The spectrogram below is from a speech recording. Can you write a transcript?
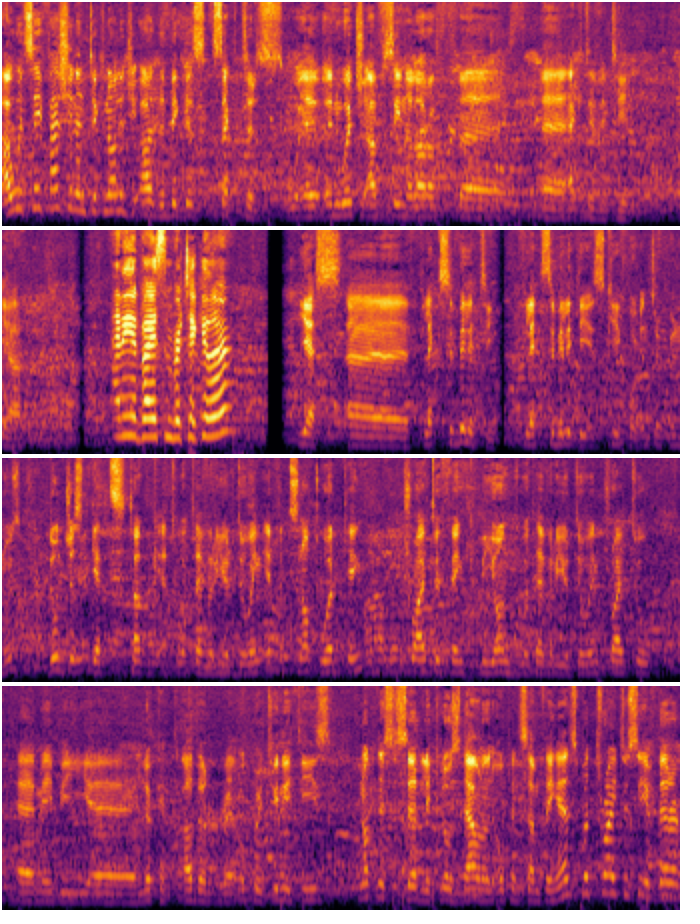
I would say fashion and technology are the biggest sectors in which I've seen a lot of uh, uh, activity. Yeah. Any advice in particular? Yes, uh, flexibility. Flexibility is key for entrepreneurs. Don't just get stuck at whatever you're doing. If it's not working, try to think beyond whatever you're doing. Try to maybe uh, look at other uh, opportunities, not necessarily close down and open something else, but try to see if there are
